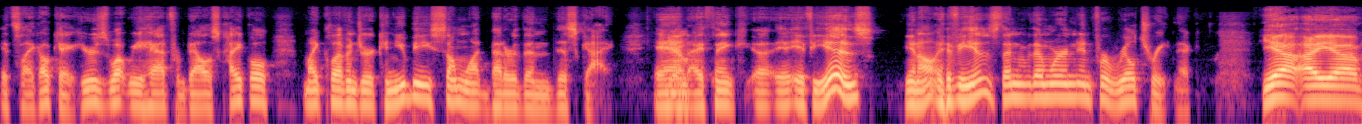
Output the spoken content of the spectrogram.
It's like, okay, here's what we had from Dallas Keuchel, Mike Clevinger. Can you be somewhat better than this guy? And yeah. I think uh, if he is, you know, if he is, then then we're in, in for a real treat, Nick. Yeah, I. Uh,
